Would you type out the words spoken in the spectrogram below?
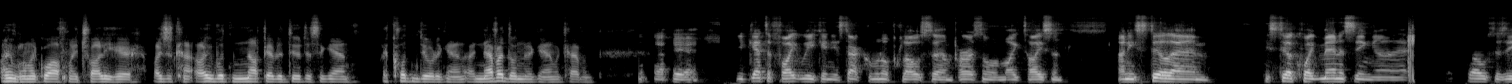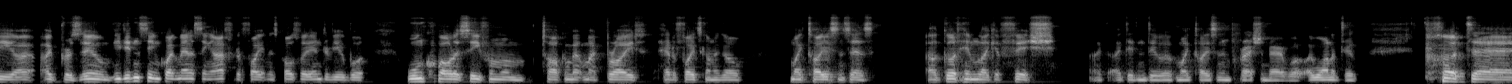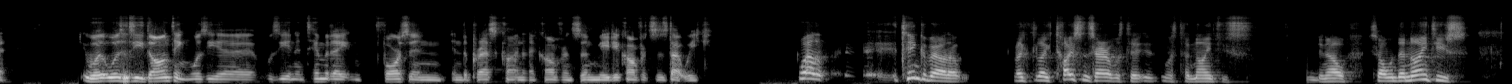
I'm going to go off my trolley here. I just can't. I would not be able to do this again. I couldn't do it again. I never done it again with Kevin. yeah, you get to fight week and you start coming up close and personal with Mike Tyson, and he's still um he's still quite menacing. Uh, close as he, I, I, presume. He didn't seem quite menacing after the fight in his post-fight interview, but one quote I see from him talking about McBride, how the fight's going to go. Mike Tyson says, "I'll gut him like a fish." I, I, didn't do a Mike Tyson impression there, but I wanted to. But uh, was he daunting? Was he a was he an intimidating force in in the press kind of conference and media conferences that week? Well, think about it. Like like Tyson's era was the was the nineties, you know. So in the nineties,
